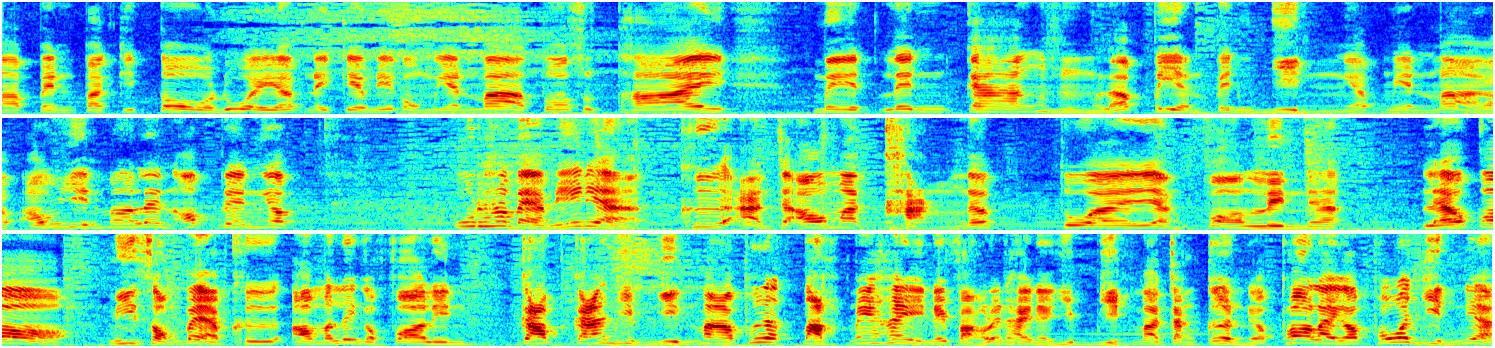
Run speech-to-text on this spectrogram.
มาเป็นปากิโต้ด้วยครับในเกมนี้ของเมียนมาตัวสุดท้ายเมดเลนกลางแล้วเปลี่ยนเป็นหยินครับเมียนมาครับเอาหยินมาเล่นออฟเลนครับ อู้ถ้าแบบนี้เนี่ย คืออาจจะเอามาขังครับ ตัวอย่างฟอร์ลินเนี่ยแล้วก็มี 2 แบบคือเอามาเล่นกับฟอร์ลิน กับการหยิบหยินมาเพื่อตัดไม่ให้ในฝั่งประเทศไทยเนี่ยหยิบหยินมาจังเกิลครับเพราะอะไรครับเพราะว่าหยินเนี่ย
